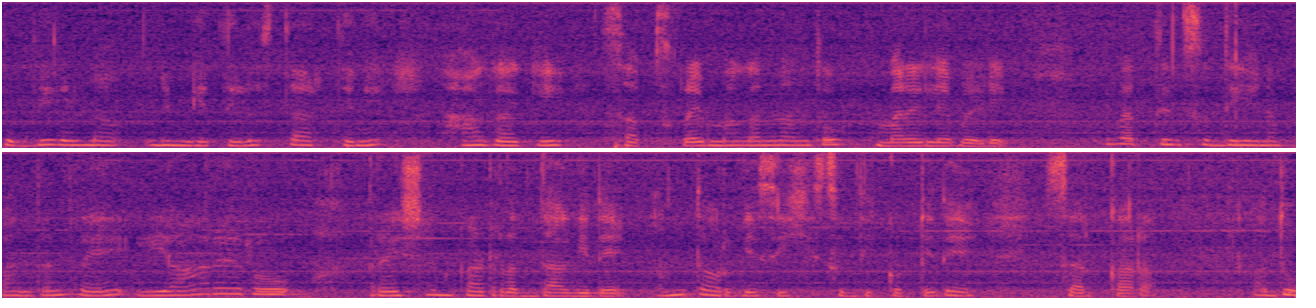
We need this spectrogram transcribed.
ಸುದ್ದಿಗಳನ್ನ ನಿಮಗೆ ತಿಳಿಸ್ತಾ ಇರ್ತೀನಿ. ಹಾಗಾಗಿ ಸಬ್ಸ್ಕ್ರೈಬ್ ಮಾಡೋದಂತೂ ಮರೀಲೇಬೇಡಿ. ಇವತ್ತಿನ ಸುದ್ದಿ ಏನಪ್ಪ ಅಂತಂದರೆ, ಯಾರ್ಯಾರು ರೇಷನ್ ಕಾರ್ಡ್ ರದ್ದಾಗಿದೆ ಅಂಥವ್ರಿಗೆ ಸಿಹಿ ಸುದ್ದಿ ಕೊಟ್ಟಿದೆ ಸರ್ಕಾರ. ಅದು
